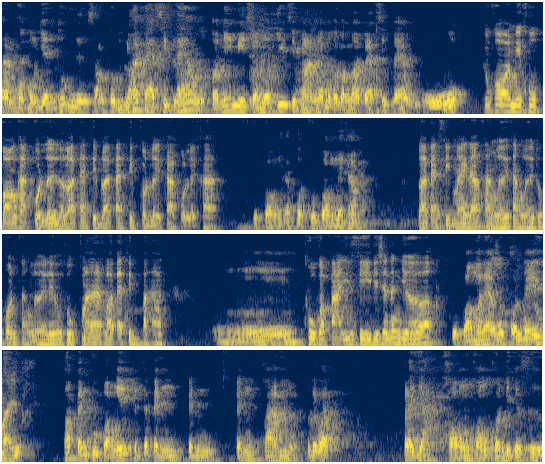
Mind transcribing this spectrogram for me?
งานหกโมงเย็นทุ่มหนึ่งสองทุ่มร้อยแปดสิบแล้ว ตอนนี้มีส่วนลดยี่สิบาทแล้วบางคนบอกร้อยแปดสิบแล้วโอ้โหทุกคนมีคูปองค่ะกดเลยเหลือร้อยแปดสิบร้อยแปดสิบกดเลยค่ะกดเลยค่ะ คูปองนะครับกดคูปองเลยครับร้อยแปดสิบมาอีกแล้วสั่งเลยสั่งเลยทุกคนสั่งเลยเร็วถูกมากร้อยแปดสิบบาท อืมถูกกว่าปลาอินทรีดิฉันตั้งเยอะ คูปองมาแล้วทุกคนเลยด้วย ถ้าเป็นคูปองนี้เป็นจะเป็นเป็นเป็นความเรียกว่าประหยัดของของคนที่จะซื้อ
